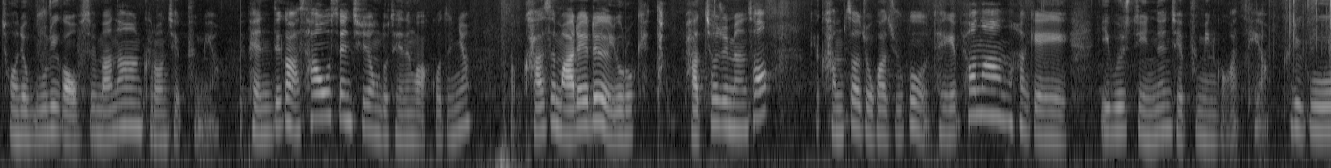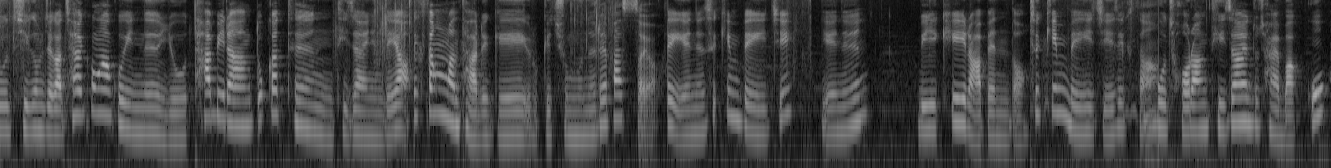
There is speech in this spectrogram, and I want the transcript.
전혀 무리가 없을 만한 그런 제품이에요. 밴드가 4, 5cm 정도 되는 것 같거든요. 가슴 아래를 이렇게 탁 받쳐주면서 감싸줘가지고 되게 편안하게 입을 수 있는 제품인 것 같아요. 그리고 지금 제가 착용하고 있는 이 탑이랑 똑같은 디자인인데요. 색상만 다르게 이렇게 주문을 해봤어요. 얘는 스킨 베이지, 얘는 밀키 라벤더 스킨 베이지 색상 뭐 저랑 디자인도 잘 맞고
